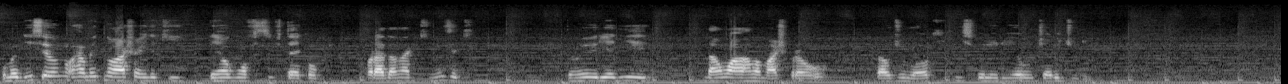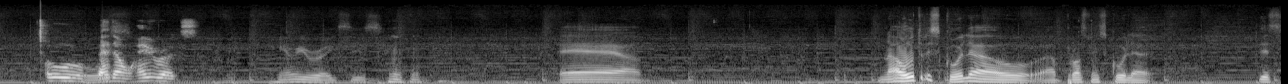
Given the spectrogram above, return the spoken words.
como eu disse, eu não, realmente não acho ainda que tem algum offensive tackle para dar na 15 aqui. Então eu iria de dar uma arma mais para o, para o e escolheria o Jerry Judy. O, perdão, Henry Ruggs. Henry Ruggs, isso. é... Na outra escolha, a próxima escolha desse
